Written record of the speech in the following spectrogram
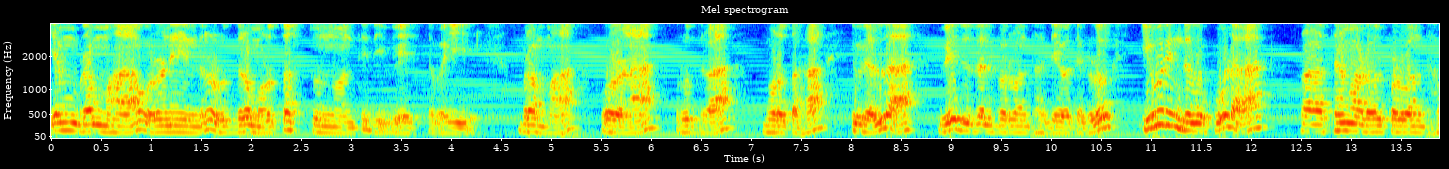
ಎಂ ಬ್ರಹ್ಮ ವರುಣೇಂದ್ರ ರುದ್ರ ಮರುತಸ್ತುನ್ವಂತಿ ದಿವ್ಯೈಸ್ತವೈ. ಬ್ರಹ್ಮ ವರುಣ ರುದ್ರ ಮರುತಃ ಇವರೆಲ್ಲ ವೇದದಲ್ಲಿ ಬರುವಂತಹ ದೇವತೆಗಳು. ಇವರಿಂದಲೂ ಕೂಡ ಪ್ರಾರ್ಥನೆ ಮಾಡಲ್ಪಡುವಂತಹ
